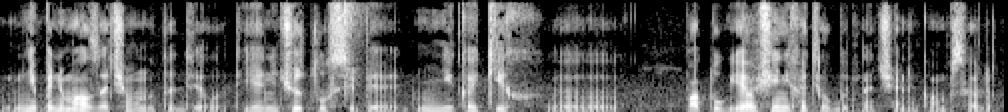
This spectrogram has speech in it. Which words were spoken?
не понимал, зачем он это делает. Я не чувствовал себе никаких э, потуг. Я вообще не хотел быть начальником абсолютно.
